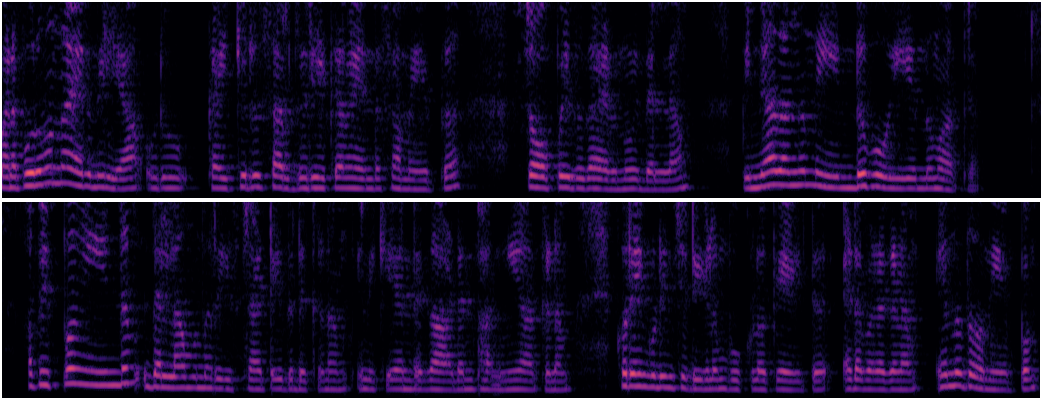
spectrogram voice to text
മനഃപൂർവം ആയിരുന്നില്ല. ഒരു കൈക്കൊരു സർജറിയൊക്കെ വേണ്ട സമയത്ത് സ്റ്റോപ്പ് ചെയ്തതായിരുന്നു ഇതെല്ലാം. പിന്നെ അതങ്ങ് നീണ്ടുപോയി എന്ന് മാത്രം. അപ്പോൾ ഇപ്പോൾ വീണ്ടും ഇതെല്ലാം ഒന്ന് റീസ്റ്റാർട്ട് ചെയ്തെടുക്കണം. എനിക്ക് എന്റെ ഗാർഡൻ ഭംഗിയാക്കണം. കുറേയും കൂടിയും ചെടികളും പൂക്കളൊക്കെ ആയിട്ട് ഇടപഴകണം എന്ന് തോന്നിയപ്പം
